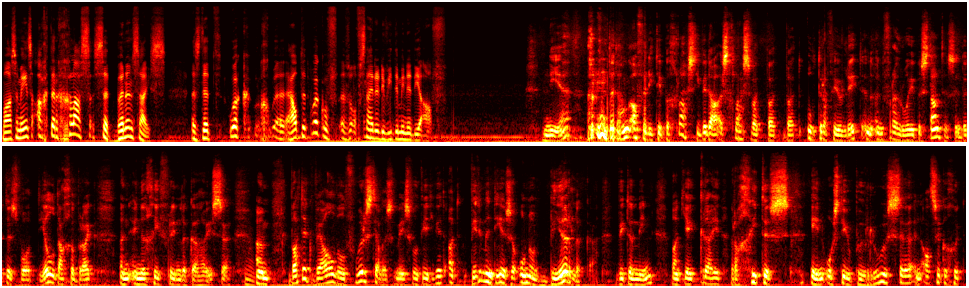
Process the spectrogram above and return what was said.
maar as 'n mens agter glas sit binnenshuis, is dit ook help dit ook of of sny dit die Vitamiene D af? Nee, dit hang af van die tipe glas. Jy weet daar is glas wat wat wat ultraviolet en infrarooi bestand is en dit is word heeldag gebruik in energievriendelike huise. Hmm. Ehm um, wat ek wel wil voorstel is mense wil weet, jy weet Vitamiin D is 'n onontbeerlike vitamien want jy kry ragitis en osteoporose en al sulke goed.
